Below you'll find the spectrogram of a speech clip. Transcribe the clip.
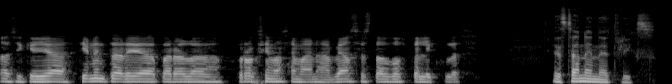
Así que ya tienen tarea para la próxima semana. Veanse estas dos películas. Están en Netflix.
